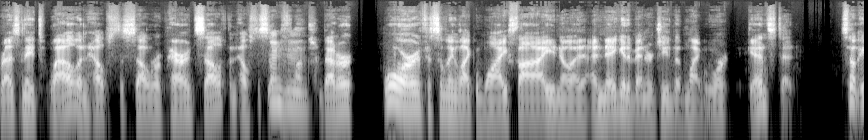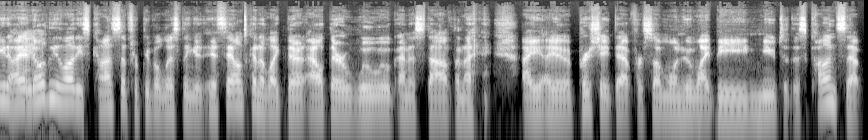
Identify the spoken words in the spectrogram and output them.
resonates well and helps the cell repair itself and helps the cell hmm function better, or if it's something like Wi-Fi, you know, a, a negative energy that might work against it. So, you know, I know a lot of these concepts for people listening, it, it sounds kind of like they're out there woo woo kind of stuff. And I, I, I appreciate that for someone who might be new to this concept.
